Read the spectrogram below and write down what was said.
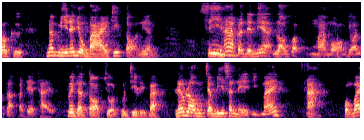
ก็คือนั่นมีนโยบายที่ต่อเนื่อง สี่ห้าประเด็นเนี้ยเราก็มามองย้อนกลับประเทศไทย เพื่อจะตอบโจทย์คุณจิริว่าแล้วเราจะมีเสน่ห์อีกไหมอะผมว่า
